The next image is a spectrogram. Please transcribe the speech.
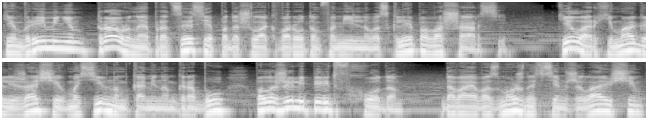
Тем временем траурная процессия подошла к воротам фамильного склепа в Ашарси. Тело архимага, лежащее в массивном каменном гробу, положили перед входом, давая возможность всем желающим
